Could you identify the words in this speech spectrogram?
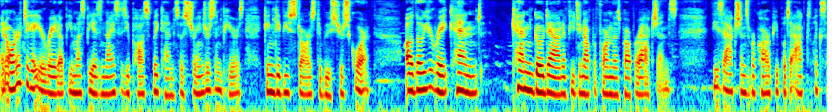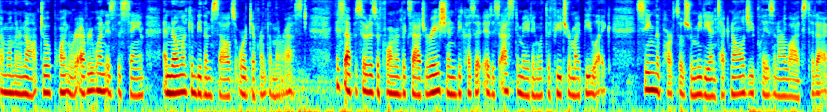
In order to get your rate up, you must be as nice as you possibly can so strangers and peers can give you stars to boost your score. Although your rate can can go down if you do not perform those proper actions. These actions require people to act like someone they're not to a point where everyone is the same and no one can be themselves or different than the rest. This episode is a form of exaggeration because it, it is estimating what the future might be like, seeing the part social media and technology plays in our lives today,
